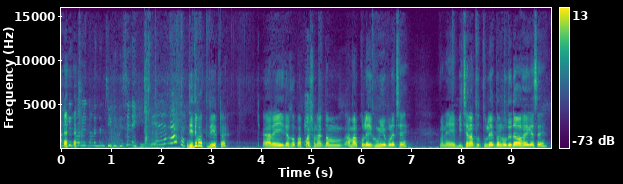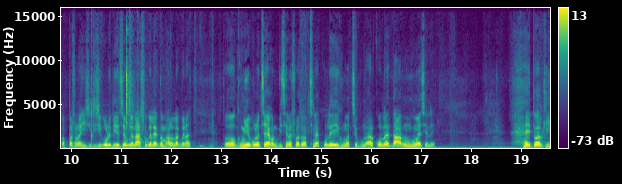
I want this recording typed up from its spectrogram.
আমি কি তোমাকে কোনোদিন চিঠি দিছি নাকি? দিতে পারতো দুই একটা। আর এই দেখো পাপ্পা সোনা একদম আমার কোলেই ঘুমিয়ে পড়েছে। মানে বিছানা তো তুলে একদম রোদে দেওয়া হয়ে গেছে। পাপ্পা সোনা হিসি টিসি করে দিয়েছে ওগুলো না শুকালে একদম ভালো লাগবে না। তো ঘুমিয়ে পড়েছে এখন বিছানা শোয়াতে পারছি না কোলেই ঘুমাচ্ছে পুরো। আর কোলে দারুণ ঘুমায় ছেলে। এই তো আর কি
